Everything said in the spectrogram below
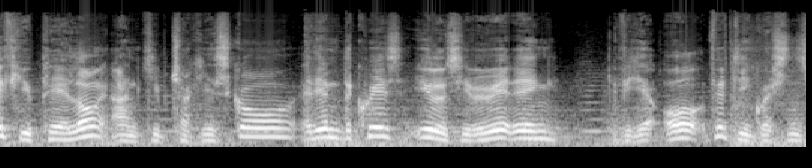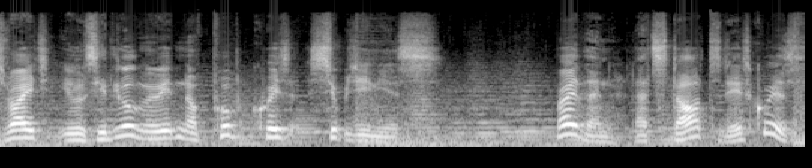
If you play along and keep track of your score, at the end of the quiz you'll receive a rating. If you get all 15 questions right, you'll receive the ultimate rating of Pub Quiz Super Genius. Right then, let's start today's quiz.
